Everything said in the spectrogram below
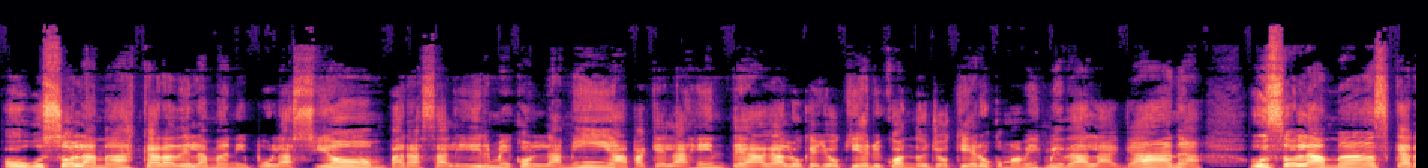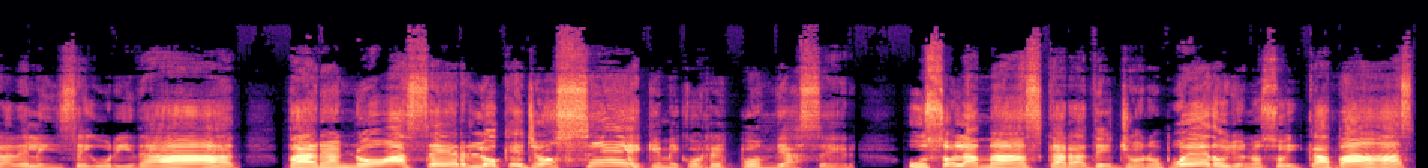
o uso la máscara de la manipulación para salirme con la mía, para que la gente haga lo que yo quiero y cuando yo quiero, como a mí me da la gana. Uso la máscara de la inseguridad para no hacer lo que yo sé que me corresponde hacer. Uso la máscara de yo no puedo, yo no soy capaz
